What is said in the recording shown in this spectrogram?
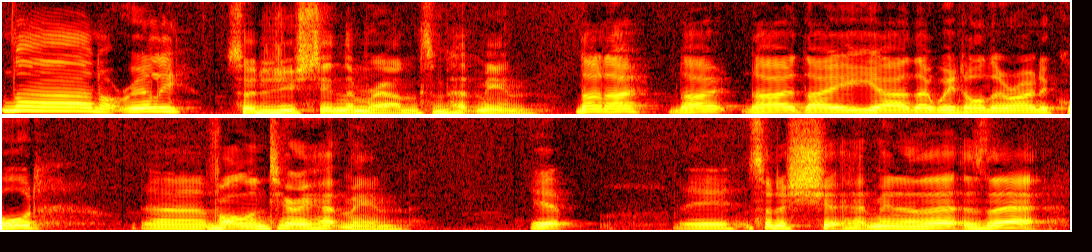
No, not really. So did you send them round some hitmen? No, no, no, no. They uh, they went on their own accord. Um, Voluntary hitmen. yep. Yeah. What sort of shit hitmen are that? Is that?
